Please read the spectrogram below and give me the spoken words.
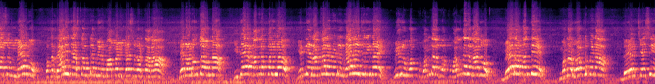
కోసం మేము ఒక ర్యాలీ చేస్తూ ఉంటే మీరు మా కేసులు కడతారా? నేను అడుగుతా ఉన్నా ఇదే మదనపల్లిలో ఎన్ని రకాలైనటువంటి ర్యాలీలు జరిగినాయి? మీరు ఒక వందల ఒక వందలు కాదు వేల మంది మన రోడ్డు పైన దయచేసి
